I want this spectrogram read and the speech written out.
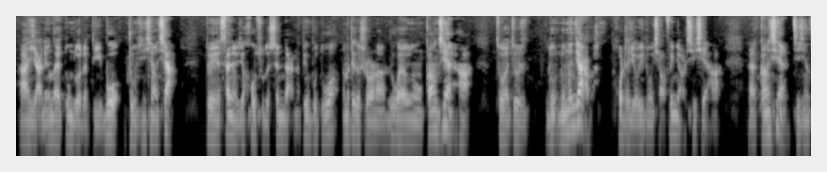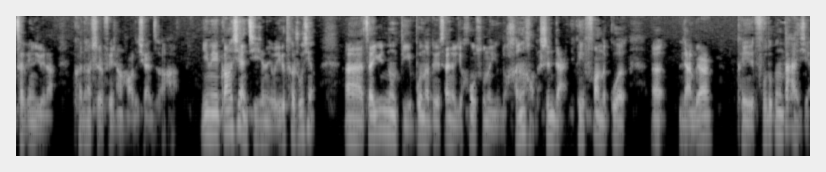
啊。哑铃在动作的底部重心向下，对三角肌后束的伸展呢并不多。那么这个时候呢，如果要用钢线哈做就是龙龙门架吧，或者有一种小飞鸟器械哈，呃钢线进行侧平举呢，可能是非常好的选择哈。因为钢线器械呢有一个特殊性啊，在运动底部呢对三角肌后束呢有着很好的伸展，你可以放得过呃两边可以幅度更大一些，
